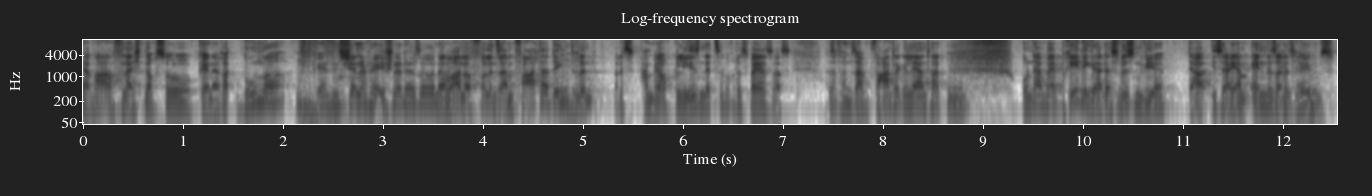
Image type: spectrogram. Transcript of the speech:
da war vielleicht noch so Genera Boomer Generation oder so. Da war noch voll in seinem Vater-Ding drin. Weil Das haben wir auch gelesen letzte Woche. Das war ja so was, was er von seinem Vater gelernt hat. Und dann bei Prediger, das wissen wir, da ist er ja am Ende seines klar. Lebens.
